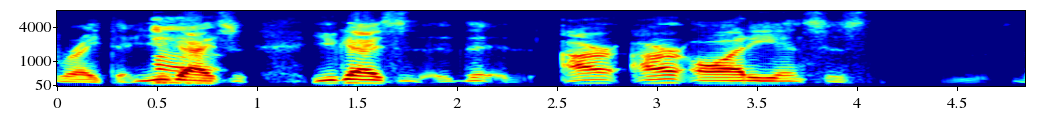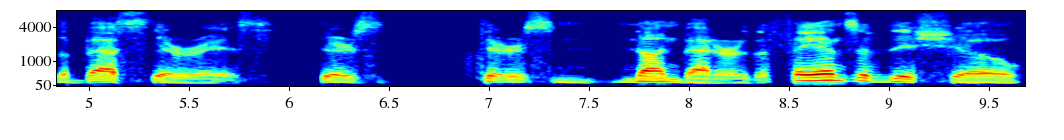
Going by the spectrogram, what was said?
Right there, you uh, guys, you guys, the, our our audience is the best there is. There's there's none better. The fans of this show,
